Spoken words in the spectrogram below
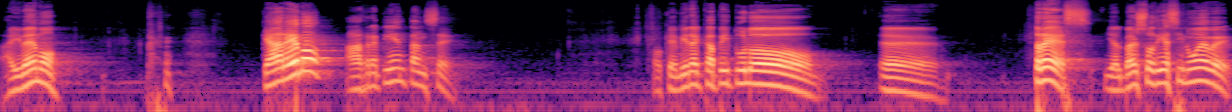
Ahí vemos. ¿Qué haremos? Arrepiéntanse. Ok, mira el capítulo 3 eh, y el verso 19.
